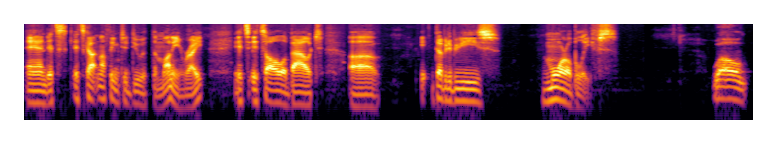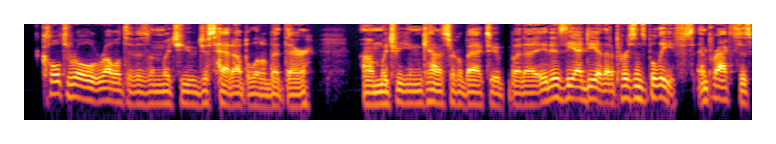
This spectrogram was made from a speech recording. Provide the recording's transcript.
and it's it's got nothing to do with the money, right? It's it's all about uh, WWE's moral beliefs. Well, cultural relativism, which you just had up a little bit there, um, which we can kind of circle back to, but uh, it is the idea that a person's beliefs and practices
